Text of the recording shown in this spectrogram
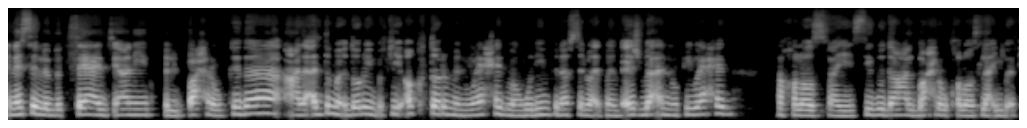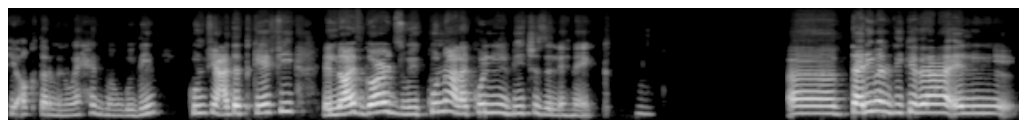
الناس اللي بتساعد يعني في البحر وكده على قد ما يقدروا يبقى في أكتر من واحد موجودين في نفس الوقت ما يبقاش بقى إنه في واحد فخلاص فيسيبوا ده على البحر وخلاص لأ يبقى في أكتر من واحد موجودين يكون في عدد كافي لل lifeguards ويكون على كل ال beaches اللي هناك. آه، تقريبا دي كده ال...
